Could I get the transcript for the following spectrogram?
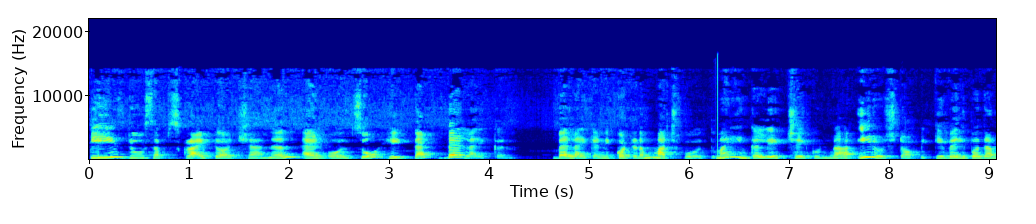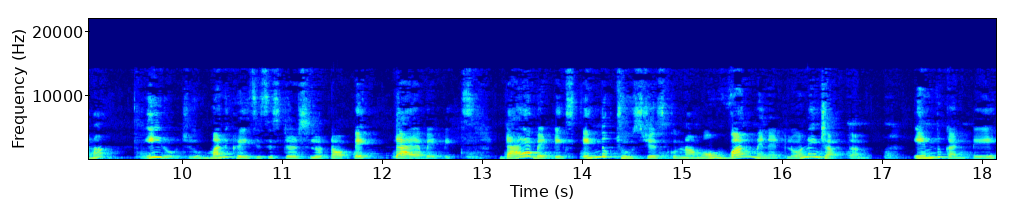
please do subscribe to our channel and also hit that bell icon bell ఐకన్ని కొట్టడం మర్చిపోవద్దు. మరి ఇంకా లేట్ చేయకుండా ఈ రోజు టాపిక్కి వెళ్ళిపోదామా? ఈ రోజు మన క్రేజీ సిస్టర్స్లో టాపిక్ డయాబెటిక్స్ డయాబెటిక్స్ ఎందుకు చూస్ చేసుకున్నామో వన్ మినిట్లో నేను చెప్తాను. ఎందుకంటే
